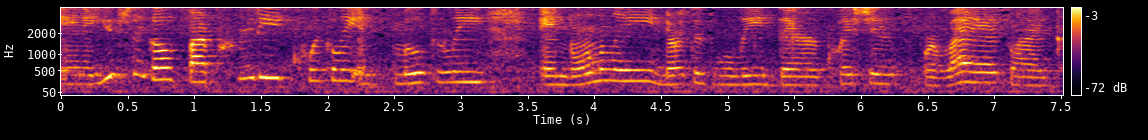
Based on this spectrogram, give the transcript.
and it usually goes by pretty quickly and smoothly and normally nurses will leave their questions for last like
